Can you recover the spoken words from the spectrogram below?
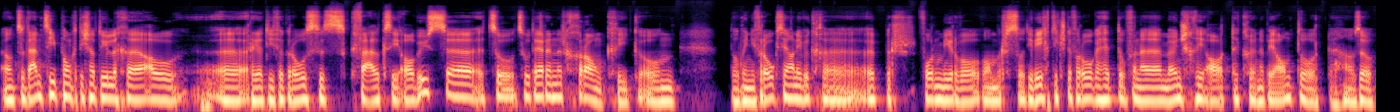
Und zu dem Zeitpunkt ist natürlich äh, auch ein äh, relativ grosses Gefälle an Wissen zu, zu dieser Erkrankung. Und da bin ich froh gewesen, habe ich wirklich äh, jemanden vor mir, wo, wo mir so die wichtigsten Fragen hat auf eine menschliche Art können beantworten Also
